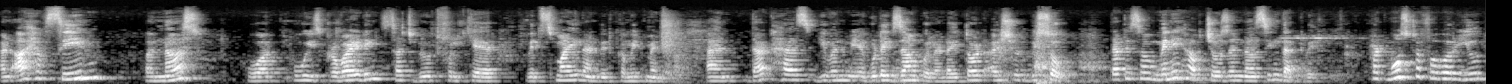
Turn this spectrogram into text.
and I have seen a nurse who, are, who is providing such beautiful care with smile and with commitment and that has given me a good example and I thought I should be so. That is how many have chosen nursing that way. But most of our youth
